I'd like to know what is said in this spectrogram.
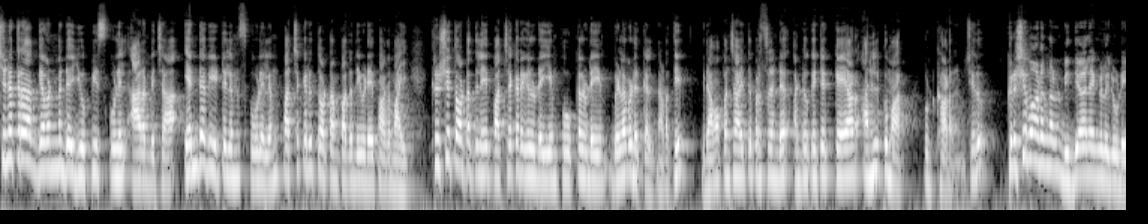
ചുനക്കര ഗവൺമെന്റ് യു പി സ്കൂളിൽ ആരംഭിച്ച എന്റെ വീട്ടിലും സ്കൂളിലും പച്ചക്കറിത്തോട്ടം പദ്ധതിയുടെ ഭാഗമായി കൃഷിത്തോട്ടത്തിലെ പച്ചക്കറികളുടെയും പൂക്കളുടെയും വിളവെടുക്കൽ നടത്തി ഗ്രാമപഞ്ചായത്ത് president advocate K R Anilkumar ഉദ്ഘാടനം ചെയ്തു. കൃഷിപാഠങ്ങൾ വിദ്യാലയങ്ങളിലൂടെ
